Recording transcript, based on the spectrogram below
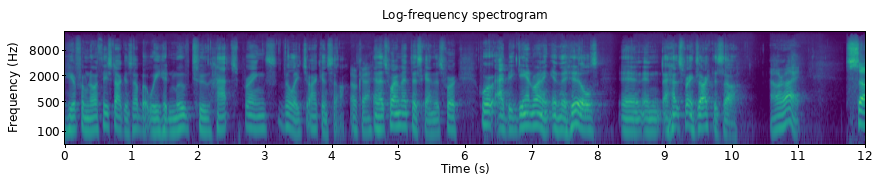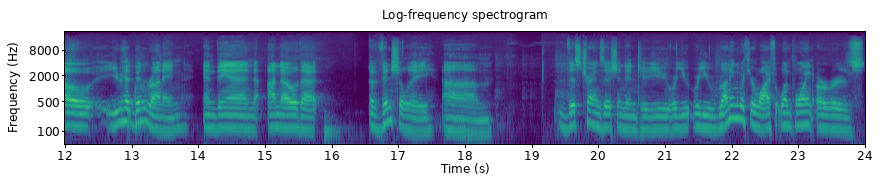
here from Northeast Arkansas, but we had moved to Hot Springs Village, Arkansas. Okay. And that's where I met this guy. And that's where, where I began running in the hills in, in Hot Springs, Arkansas. All right. So you had been running, and then I know that eventually um, this transitioned into you. Were you were you running with your wife at one point, or was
